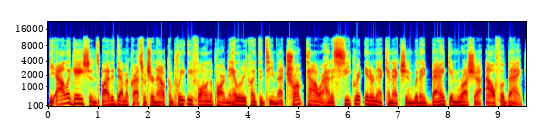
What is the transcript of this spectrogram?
The allegations by the Democrats, which are now completely falling apart in the Hillary Clinton team, that Trump Tower had a secret internet connection with a bank in Russia, Alfa Bank,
